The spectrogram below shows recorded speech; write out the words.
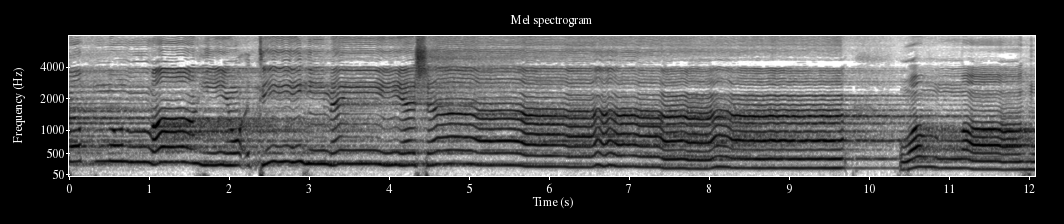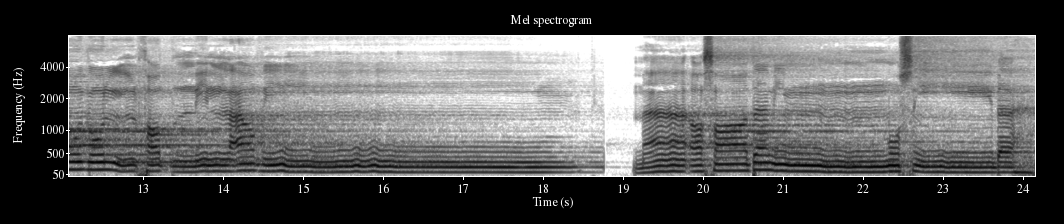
فضل الله يشاء. والله ذو الفضل العظيم. ما أصاب من مصيبة.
